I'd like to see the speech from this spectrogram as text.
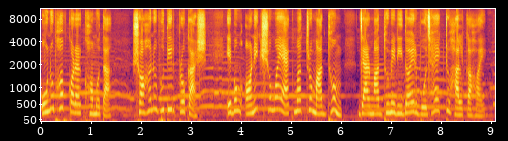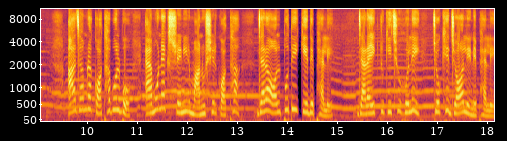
অনুভব করার ক্ষমতা, সহানুভূতির প্রকাশ। এবং অনেক সময় একমাত্র মাধ্যম, যার মাধ্যমে হৃদয়ের বোঝা একটু হালকা হয়। আজ আমরা কথা বলব এমন এক শ্রেণির মানুষের কথা, যারা অল্পতেই কেঁদে ফেলে, যারা একটু কিছু হলেই চোখে জল এনে ফেলে।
